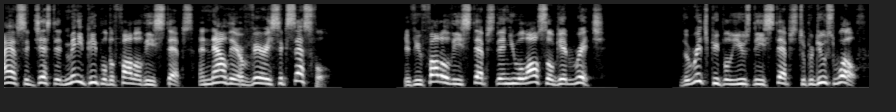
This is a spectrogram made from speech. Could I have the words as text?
I have suggested many people to follow these steps, and now they are very successful. If you follow these steps, then you will also get rich. The rich people use these steps to produce wealth.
